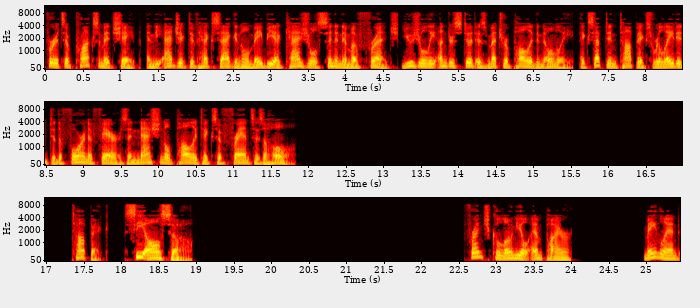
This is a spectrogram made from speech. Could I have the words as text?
for its approximate shape, and the adjective hexagonal may be a casual synonym of French usually understood as metropolitan only, except in topics related to the foreign affairs and national politics of France as a whole. See also French colonial empire Mainland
